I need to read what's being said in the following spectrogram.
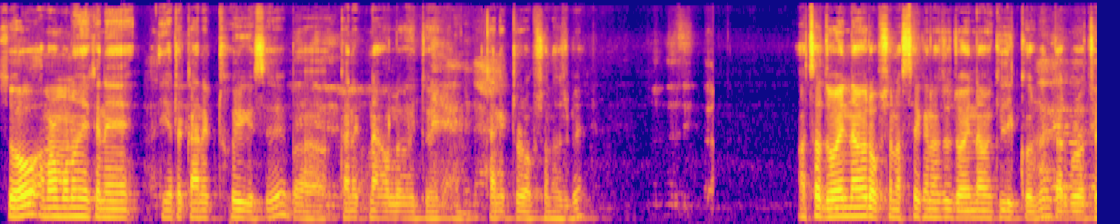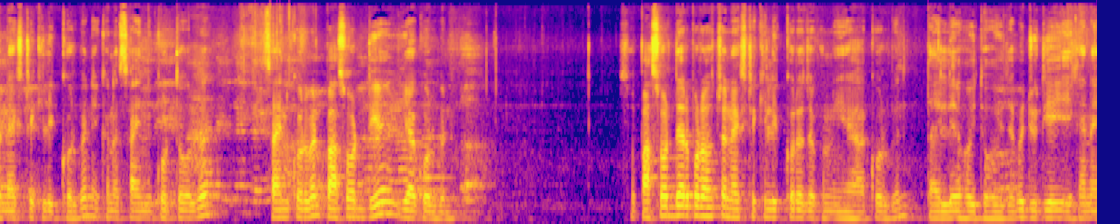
সো আমার মনে হয় এখানে এটা কানেক্ট হয়ে গেছে বা কানেক্ট না হলে হয়তো কানেক্টর অপশন আসবে। আচ্ছা জয়েন নামের অপশন আছে। এখানে হচ্ছে জয়েন নামে ক্লিক করবেন। তারপর হচ্ছে নেক্সটে ক্লিক করবেন। এখানে সাইন করতে বলবে। সাইন করবেন পাসওয়ার্ড দিয়ে ইয়া করবেন। সো পাসওয়ার্ড দেওয়ার পরে হচ্ছে নেক্সটে ক্লিক করে যখন ইয়া করবেন, তাইলে হয়তো হয়ে যাবে। যদি এখানে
